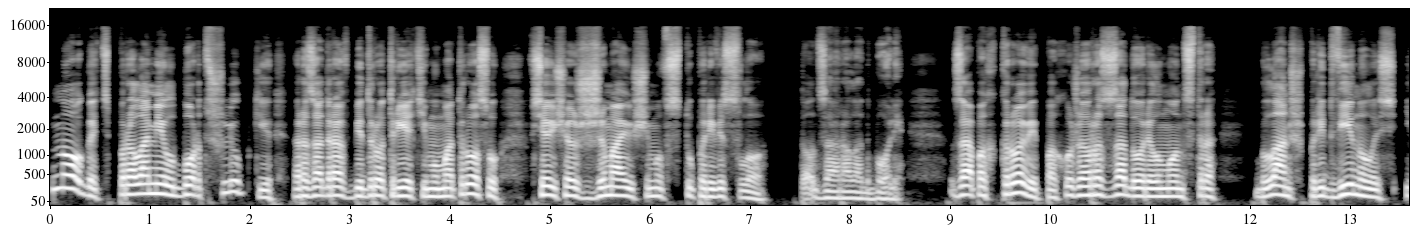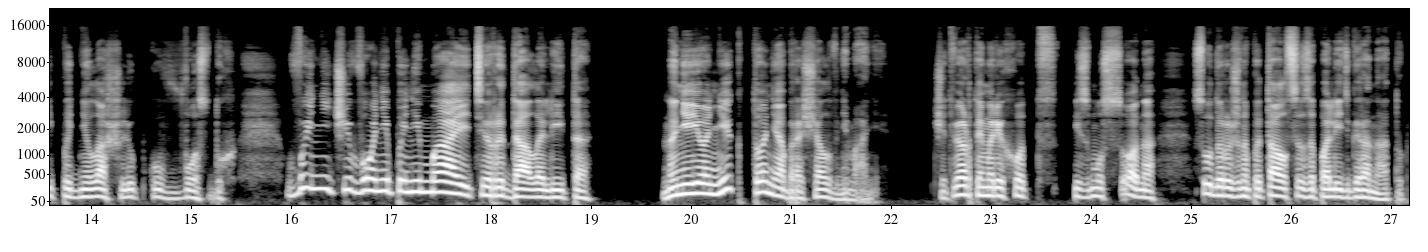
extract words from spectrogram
Ноготь проломил борт шлюпки, разодрав бедро третьему матросу, все еще сжимающему в ступоре весло. Тот заорал от боли. Запах крови, похоже, раззадорил монстра. Бланш придвинулась и подняла шлюпку в воздух. «Вы ничего не понимаете!» — рыдала Лита. На нее никто не обращал внимания. Четвертый мореход из Муссона судорожно пытался запалить гранату.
